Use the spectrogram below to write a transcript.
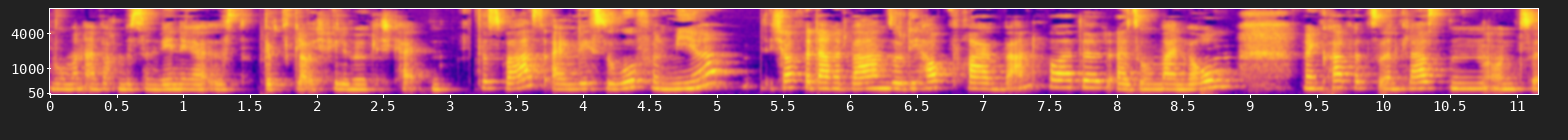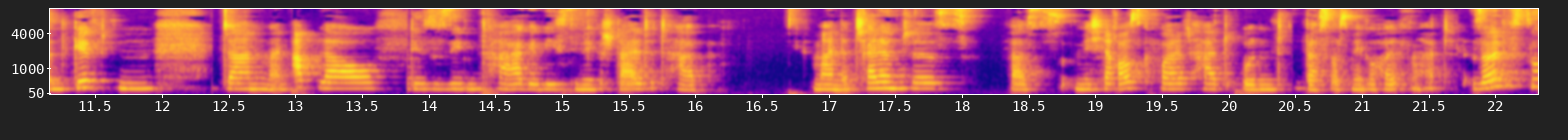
wo man einfach ein bisschen weniger isst, gibt es, glaube ich, viele Möglichkeiten. Das war es eigentlich so von mir. Ich hoffe, damit waren so die Hauptfragen beantwortet. Also mein Warum, mein Körper zu entlasten und zu entgiften, dann mein Ablauf, diese sieben Tage, wie ich sie mir gestaltet habe, meine Challenges, was mich herausgefordert hat und das, was mir geholfen hat. Solltest du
